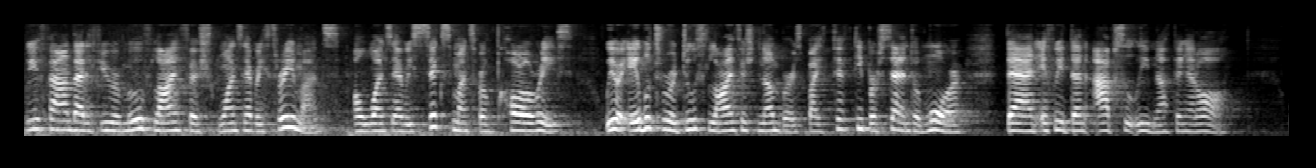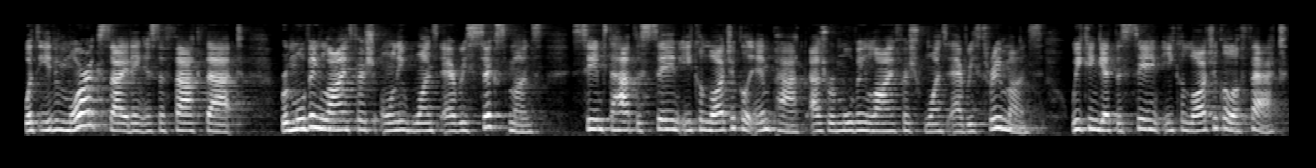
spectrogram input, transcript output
We found that if you remove lionfish once every three months or once every six months from coral reefs, we were able to reduce lionfish numbers by 50% or more than if we'd done absolutely nothing at all. What's even more exciting is the fact that removing lionfish only once every six months seems to have the same ecological impact as removing lionfish once every three months. We can get the same ecological effect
